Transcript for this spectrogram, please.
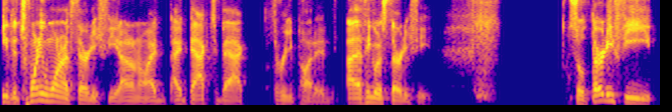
either 21 or 30 feet. I don't know. I I back to back three putted. I think it was 30 feet. So 30 feet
